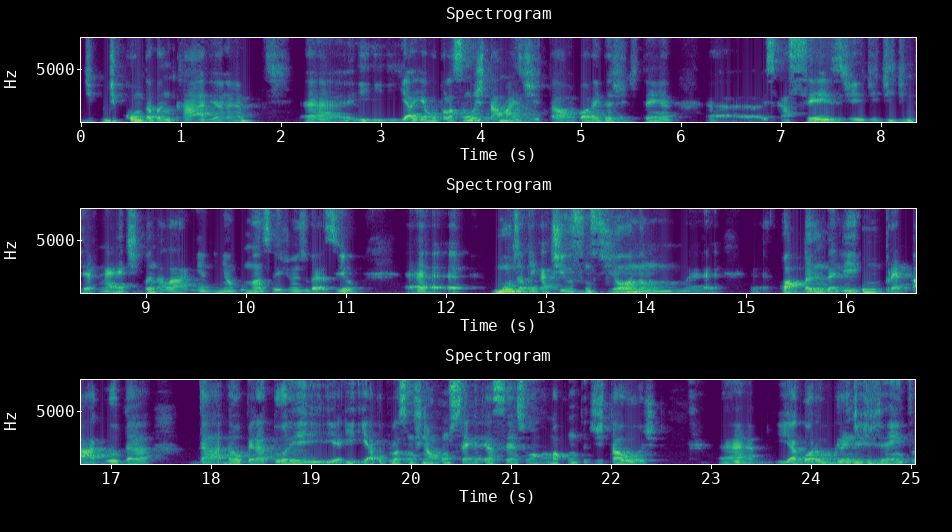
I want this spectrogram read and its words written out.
de, de conta bancária, né? É, e, e, a, a, população hoje está mais digital, embora ainda a gente tenha uh, escassez de, de, de, internet, banda larga em, em, algumas regiões do Brasil, uh, muitos aplicativos funcionam com a banda ali, com um pré-pago da, da, da, operadora e, e, a população final consegue ter acesso a uma, uma conta digital hoje. É, e agora o grande advento,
